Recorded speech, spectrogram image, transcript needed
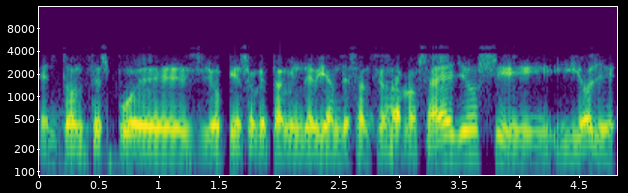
Entonces, pues yo pienso que también debían de sancionarlos a ellos y, y, oye,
